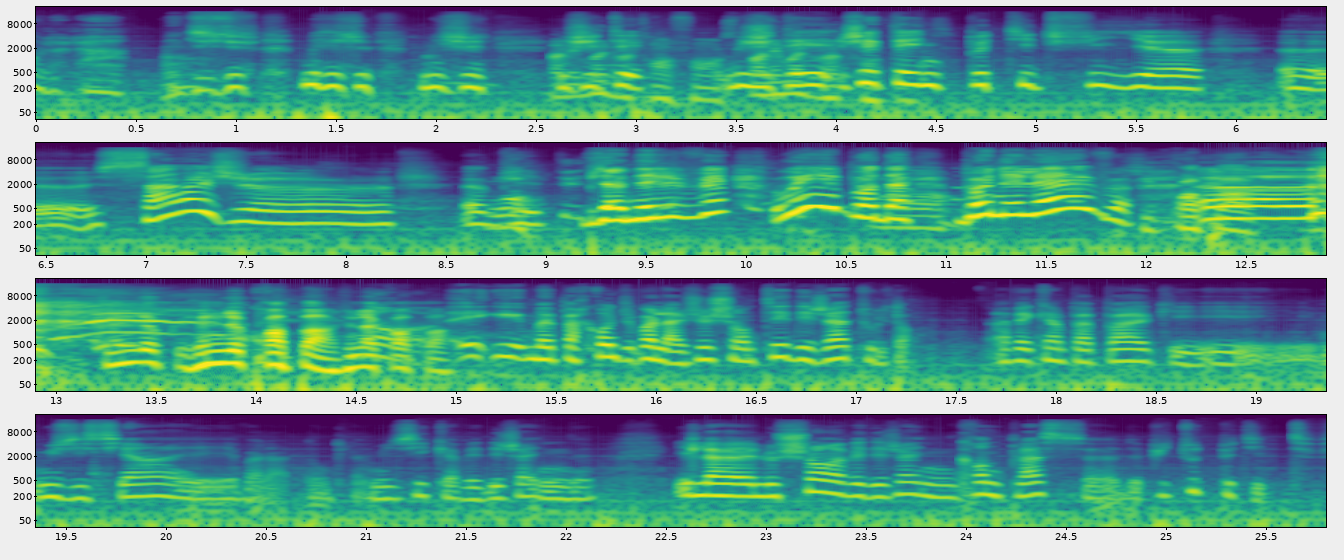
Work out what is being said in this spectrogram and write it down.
Oh là là, mais je, mais je- mais je- Parlez-moi de J'étais- j'étais une petite fille euh, euh, sage, euh, euh, bien, bien élevée. Oui, bonne, Oh. bonne élève. J'y crois pas. Je, ne le, je ne le crois pas. Je ne la crois pas. et- mais par contre, je- voilà, je chantais déjà tout le temps. Avec un papa qui est musicien. Et voilà, donc la musique avait déjà une. Et la- le chant avait déjà une grande place depuis toute petite.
